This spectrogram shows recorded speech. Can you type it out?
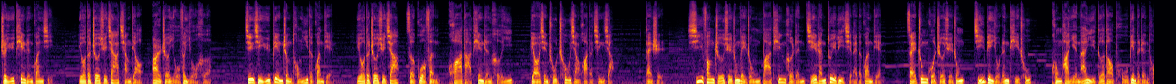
至于天人关系，有的哲学家强调二者有分有合，接近于辩证统一的观点；有的哲学家则过分夸大天人合一，表现出抽象化的倾向。但是，西方哲学中那种把天和人截然对立起来的观点，在中国哲学中，即便有人提出，恐怕也难以得到普遍的认同。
